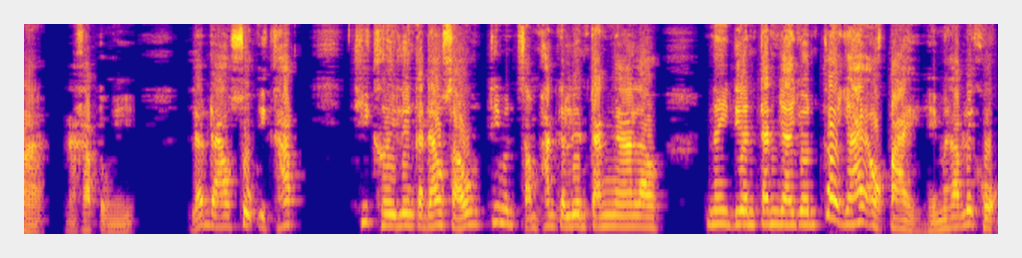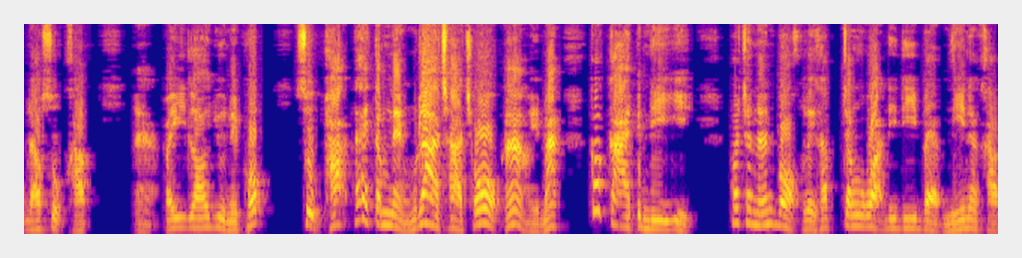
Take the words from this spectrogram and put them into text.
มานะครับ ตรงนี้ แล้วดาวศุกร์อีกครับ ที่เคยเรือนกับดาวเสาร์ที่มันสัมพันธ์กับเรือนการงานเรา ในเดือนกันยายนก็ย้ายออกไปเห็นไหมครับ เลขหกดาวศุกร์ครับอ่าไปรออยู่ในภพสุภะได้ตำแหน่งราชาโชคอ้าวเห็นไหมก็กลายเป็นดีอีก เพราะฉะนั้นบอกเลยครับ จังหวะดีๆ แบบนี้นะครับ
